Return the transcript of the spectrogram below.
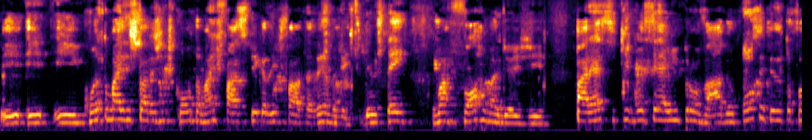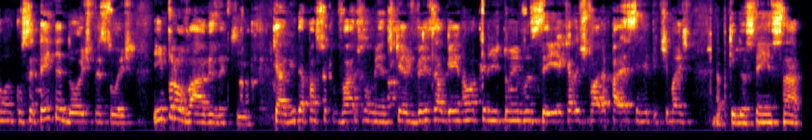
E, e, e quanto mais história a gente conta, mais fácil fica a gente falar, tá vendo, gente? Deus tem uma forma de agir. Parece que você é improvável. Com certeza estou falando com 72 pessoas improváveis aqui. Que a vida passou por vários momentos, que às vezes alguém não acreditou em você e aquela história parece se repetir, mas é porque Deus tem essa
